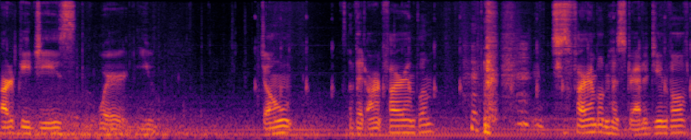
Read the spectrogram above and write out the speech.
RPGs where you don't that aren't Fire Emblem. just Fire Emblem has strategy involved,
